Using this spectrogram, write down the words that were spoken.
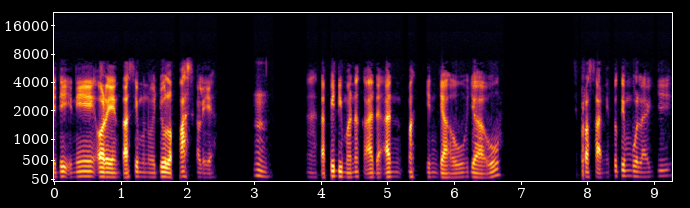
jadi ini orientasi menuju lepas kali ya. Hmm. nah tapi di mana keadaan makin jauh-jauh si perasaan itu timbul lagi.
